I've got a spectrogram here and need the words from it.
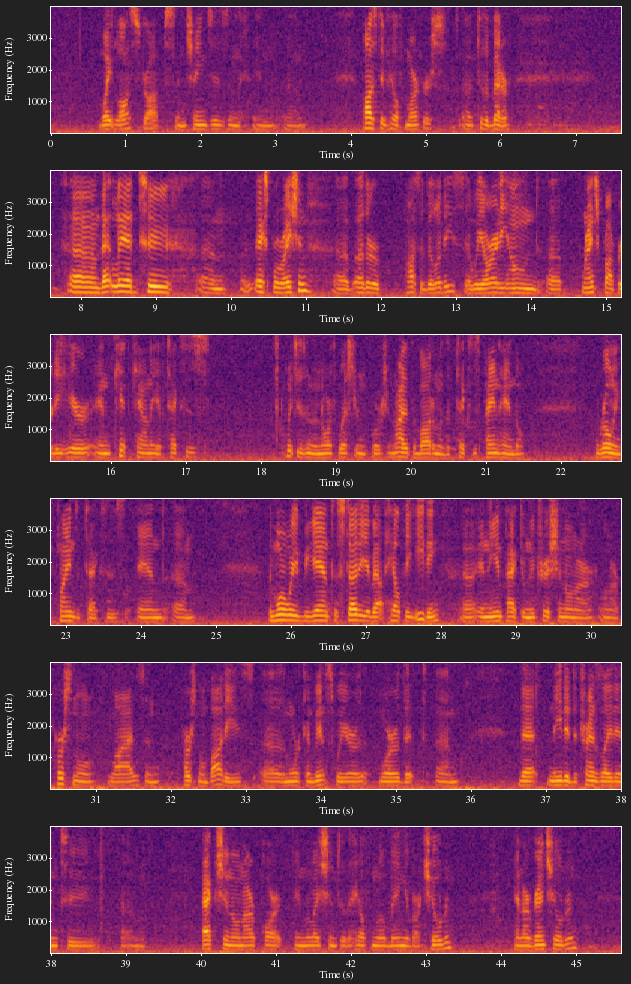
weight loss drops and changes in, in um, positive health markers uh, to the better. Um, that led to um, exploration of other possibilities. Uh, we already owned ranch property here in Kent County of Texas, which is in the northwestern portion, right at the bottom of the Texas Panhandle, the rolling plains of Texas. And um, the more we began to study about healthy eating uh, and the impact of nutrition on our on our personal lives and personal bodies, uh, the more convinced we are, were that um, that needed to translate into um, action on our part in relation to the health and well-being of our children and our grandchildren.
